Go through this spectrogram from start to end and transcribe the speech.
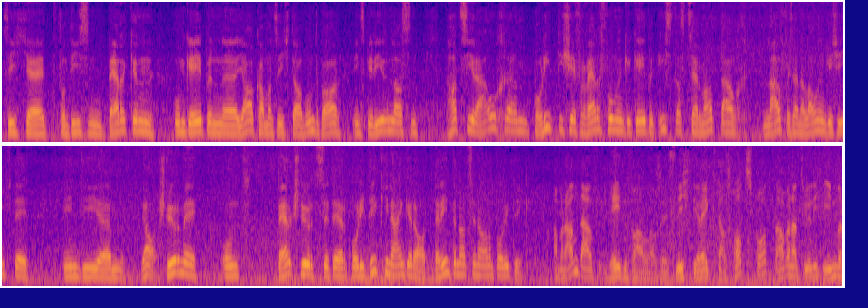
sich von diesen Bergen umgeben, ja, kann man sich da wunderbar inspirieren lassen. Hat es hier auch ähm, politische Verwerfungen gegeben? Ist das Zermatt auch im Laufe seiner langen Geschichte in die ähm, ja, Stürme und Bergstürze der Politik hineingeraten, der internationalen Politik. Am Rand auf jeden Fall, also jetzt nicht direkt als Hotspot, aber natürlich immer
